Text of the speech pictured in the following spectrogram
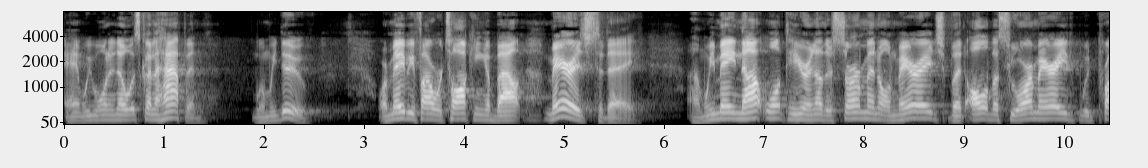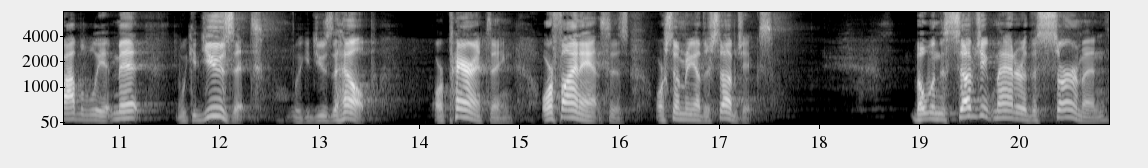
and we want to know what's going to happen when we do. Or maybe if I were talking about marriage today, um, we may not want to hear another sermon on marriage, but all of us who are married would probably admit we could use it. We could use the help, or parenting, or finances, or so many other subjects. But when the subject matter of the sermon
